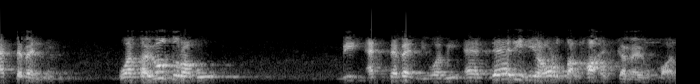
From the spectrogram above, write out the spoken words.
التبني وسيضرب بالتبني وبآثاره عرض الحائط كما يقال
